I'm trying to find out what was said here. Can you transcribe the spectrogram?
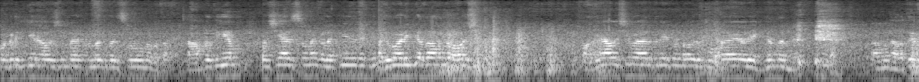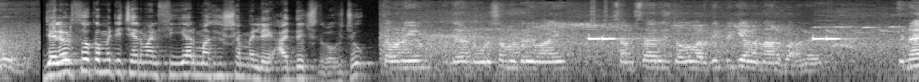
പങ്കെടുക്കാൻ ആവശ്യമായിട്ടുള്ള നടത്താം. സാമ്പത്തികം കളക്ട് ചെയ്തില്ലെങ്കിൽ പരിപാടിക്ക് അതാണല്ലോ ആവശ്യം. അതിനാവശ്യമായതിലേക്കുള്ള ഒരു കൂട്ടായ ഒരു യജ്ഞം തന്നെ നമ്മൾ നടത്തേണ്ടതുണ്ട്. ജലോത്സവ committee chairman C R Mahesh M L A അധ്യക്ഷത വഹിച്ചു. തവണയും അദ്ദേഹം ടൂറിസം മന്ത്രിയുമായി സംസാരിച്ച് തുക വർദ്ധിപ്പിക്കാമെന്നാണ് പറഞ്ഞത്. പിന്നെ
